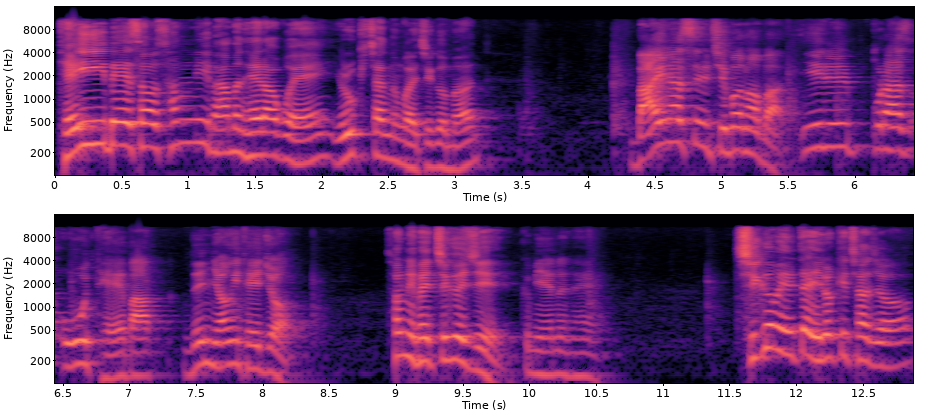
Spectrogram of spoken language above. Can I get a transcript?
대입해서 성립하면 해라고 해. 이렇게 찾는 거야 지금은. 마이너스를 집어넣어봐. 1 플러스 5 대박. 는 0이 되죠? 성립했지 그지? 그럼 얘는 해. 지금 일단 이렇게 찾아.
